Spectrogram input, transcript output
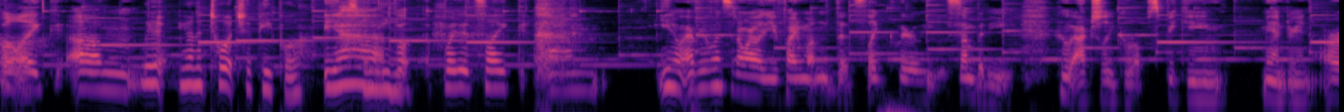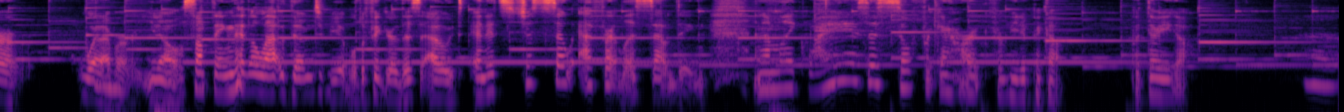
But like, um, we, you're going to torture people. yeah, So but but it's like um, you know, every once in a while you find one that's like clearly somebody who actually grew up speaking Mandarin or whatever, you know, something that allowed them to be able to figure this out. And it's just so effortless sounding. And I'm like, why is this so freaking hard for me to pick up? But there you go.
